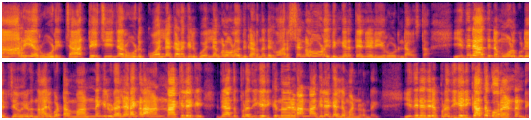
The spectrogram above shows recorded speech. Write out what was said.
നാറിയ റോഡ് ചാത്ത് ചീഞ്ഞ റോഡ് കൊല്ലക്കണക്കിൽ കൊല്ലങ്ങളോളം ഇത് കടന്നിട്ട് വർഷങ്ങളോളം ഇത് ഇങ്ങനെ തന്നെയാണ് ഈ റോഡിന്റെ അവസ്ഥ. ഇതിനകത്തിന്റെ മുകളിൽ കൂടി ഒരു ഒരു നാല് കൊട്ട മണ്ണെങ്കിലും ഇടുക. അല്ലാതെ നിങ്ങളെ അണ്ണാക്കിലേക്ക് ഇതിനകത്ത് പ്രതികരിക്കുന്നവരുടെ അണ്ണാക്കിലേക്കല്ല മണ്ണിടേണ്ടത്. ഇതിനെതിരെ പ്രതികരിക്കാത്ത കുറേ എണ്ണുണ്ട്.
